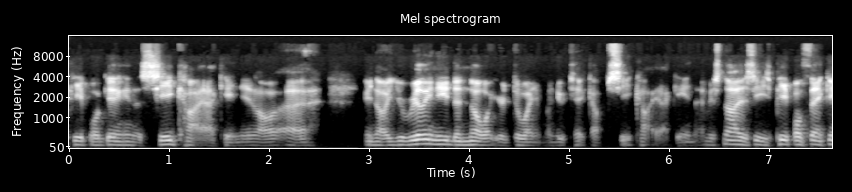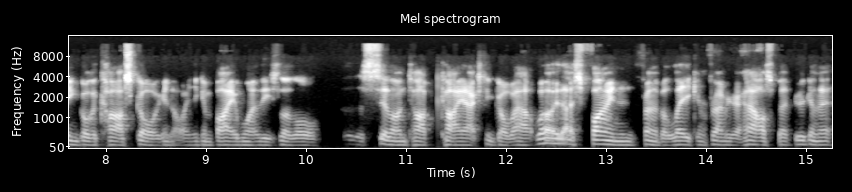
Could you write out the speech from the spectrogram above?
people getting into sea kayaking. You know, uh, you know, you really need to know what you're doing when you take up sea kayaking. I mean, it's not as easy. People thinking go to Costco, you know, and you can buy one of these little sit on top kayaks and go out. Well, that's fine in front of a lake in front of your house, but if you're gonna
